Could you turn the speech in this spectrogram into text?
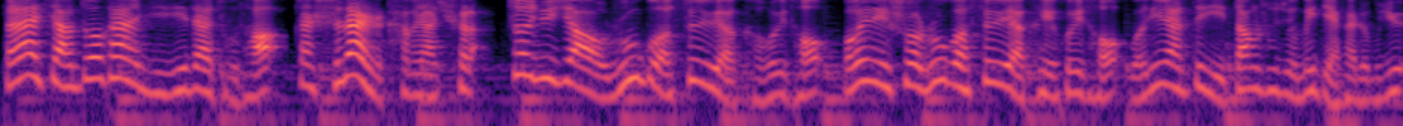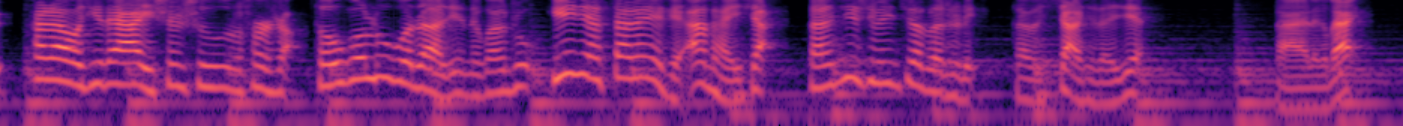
本来想多看几集再吐槽，但实在是看不下去了。这剧叫《如果岁月可回头》，我跟你说，如果岁月可以回头，我宁愿自己当初就没点开这部剧。看来我替大家以身试毒的份上，走过路过的点点关注，一键三连也给安排一下。本期视频就到这里，咱们下期再见，拜了个拜。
